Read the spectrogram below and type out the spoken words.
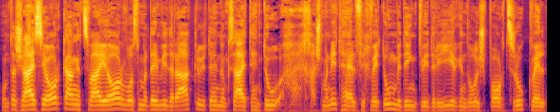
Und das ist ein Jahr gegangen, zwei Jahre, wo sie mir dann wieder angerufen haben und gesagt haben, du, kannst mir nicht helfen, ich will unbedingt wieder irgendwo in Sport zurück, weil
